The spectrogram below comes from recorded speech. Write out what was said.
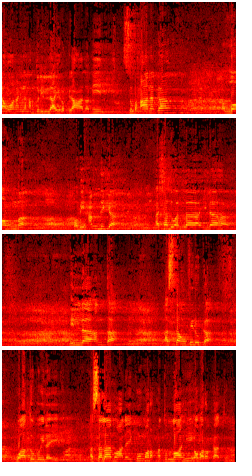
দাওয়ান আলহামদুলিল্লাহ রবিল আলমিন। সুবহানাকা আল্লাহুম্মা ওয়া বিহামদিকা। আশহাদু আল্লা ইলাহা ইল্লা আনতা আস্তাগফিরুকা ওয়া আতুবু ইলাইক। আসসালামু আলাইকুম ওয়া রাহমাতুল্লাহি ওয়া বারাকাতুহু।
